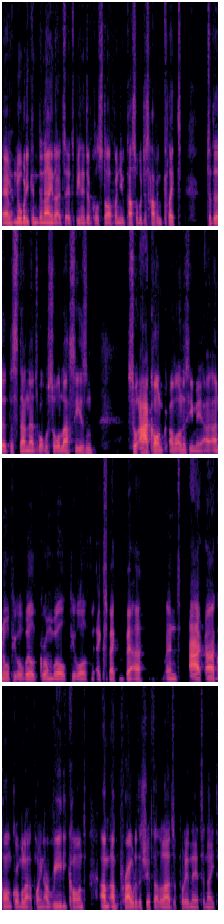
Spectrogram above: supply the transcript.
Um, yeah. Nobody can deny that it's, it's been a difficult start for Newcastle. We just haven't clicked to the, the standards what we saw last season. So I can't. I'm honestly, mate. I, I know people will grumble. People expect better and I, I can't grumble at a point. I really can't. I'm I'm proud of the shift that the lads have put in there tonight.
